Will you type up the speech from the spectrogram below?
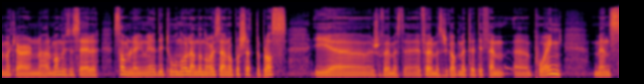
McLaren, Herman. Hvis vi ser sammenligninger de to nå. Landon Norris er nå på sjetteplass i uh, førermesterskapet med 35 uh, poeng. Mens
